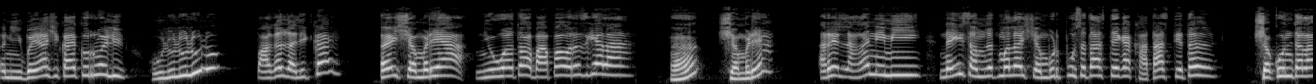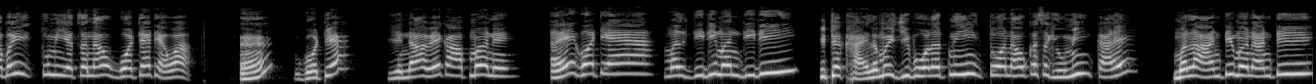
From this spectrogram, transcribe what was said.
आणि बया अशी काय करू राहिली? हुलुलुलुलु? पागल झाली काय? ऐ शंभड्या निव्वळ तो बापावरच गेला. हा? शंभड्या अरे लहान आहे मी. नाही समजत मला शंभूड पुसत असते का खाता असते तर? शकुंतला बाई तुम्ही याचं नाव गोट्या ठेवा. गोट्या? हे नाव आहे का अपमान आहे. अरे गोट्या मला दीदी म्हण दीदी. इथे खायला मग जी बोलत नाही. तो नाव कसं घेऊ मी? काय? मला आंटी म्हण आंटी.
